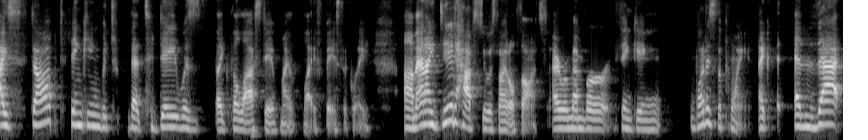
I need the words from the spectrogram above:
I stopped thinking bet- that today was like the last day of my life, basically. Um, and I did have suicidal thoughts. I remember thinking, what is the point? Like, and that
